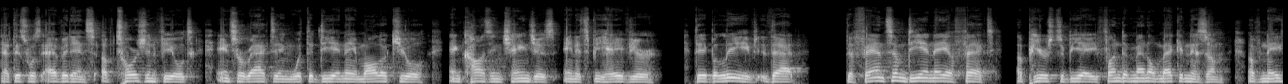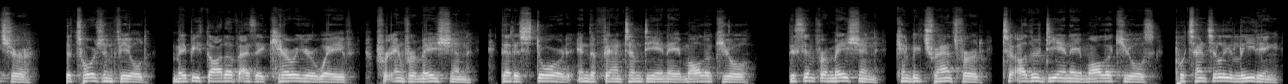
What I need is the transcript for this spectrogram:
that this was evidence of torsion fields interacting with the DNA molecule and causing changes in its behavior. They believed that the phantom DNA effect appears to be a fundamental mechanism of nature. The torsion field may be thought of as a carrier wave for information that is stored in the phantom DNA molecule. This information can be transferred to other DNA molecules, potentially leading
